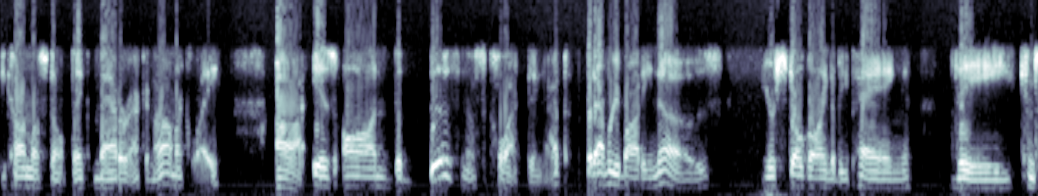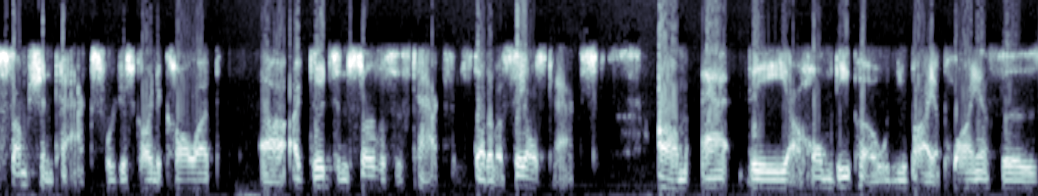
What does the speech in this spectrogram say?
economists don't think matter economically, uh, is on the business collecting it, but everybody knows you're still going to be paying the consumption tax. We're just going to call it uh, a goods and services tax instead of a sales tax um, at the uh, Home Depot when you buy appliances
